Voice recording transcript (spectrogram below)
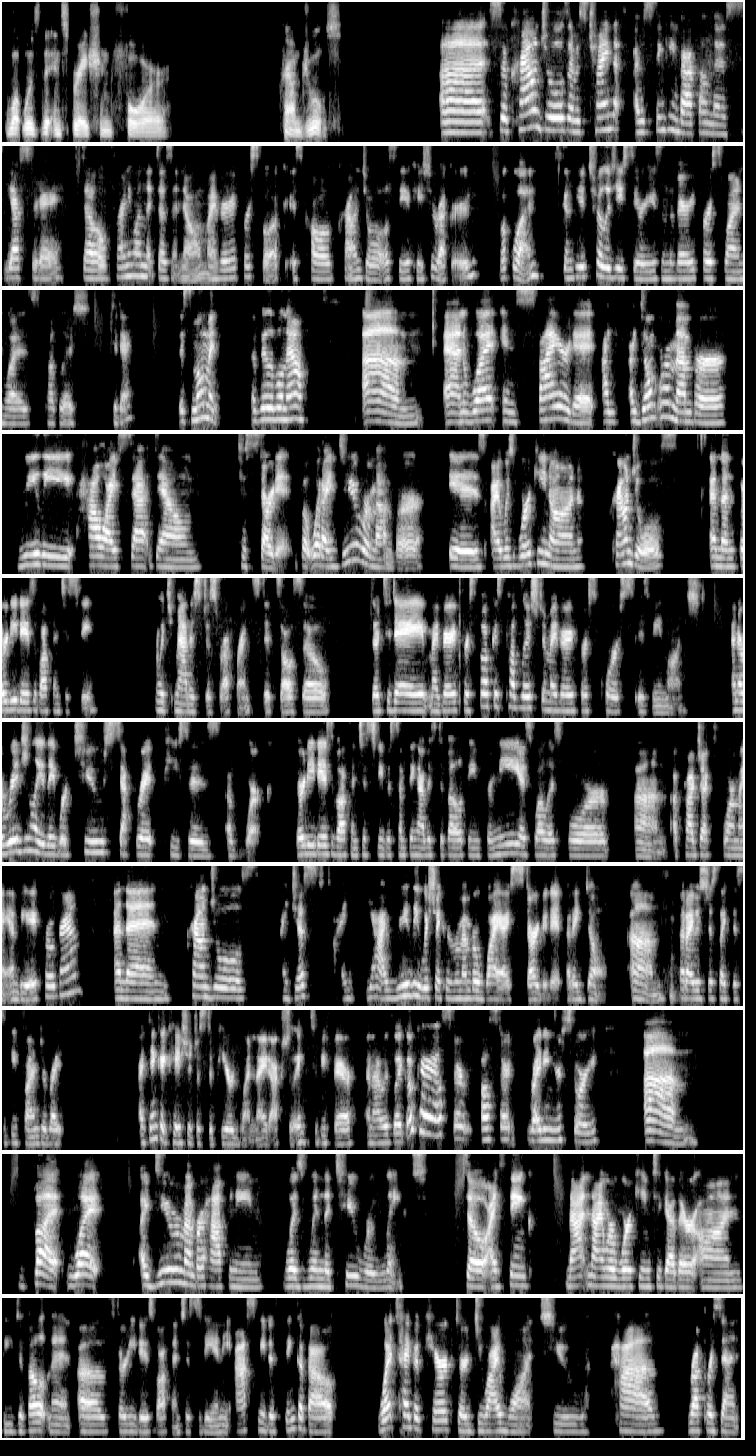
what was the inspiration for Crown Jewels? Uh, so crown jewels, I was trying to, I was thinking back on this yesterday. So for anyone that doesn't know, my very first book is called Crown Jewels, The Acacia Record, book one. It's going to be a trilogy series. And the very first one was published today, this moment, available now. Um, and what inspired it, I, I don't remember really how I sat down to start it. But what I do remember is I was working on Crown Jewels, and then 30 Days of Authenticity, which Matt has just referenced. It's also, so today my very first book is published and my very first course is being launched. And originally they were two separate pieces of work. 30 Days of Authenticity was something I was developing for me as well as for um, a project for my MBA program. And then Crown Jewels, I just, I yeah, I really wish I could remember why I started it, but I don't. Um, but I was just like, this would be fun to write. I think Acacia just appeared one night, actually, to be fair, and I was like, okay, I'll start. I'll start writing your story. Um, but what I do remember happening was when the two were linked. So I think Matt and I were working together on the development of 30 Days of Authenticity, and he asked me to think about what type of character do I want to have represent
